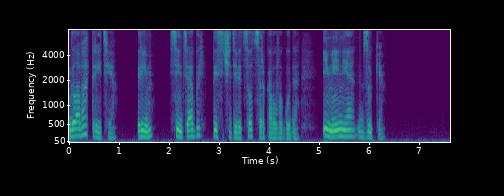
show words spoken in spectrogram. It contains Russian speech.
Глава 3. Рим. Сентябрь 1940 года. Имение Дзуки.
